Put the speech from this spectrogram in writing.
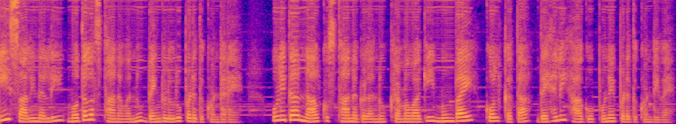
ಈ ಸಾಲಿನಲ್ಲಿ ಮೊದಲ ಸ್ಥಾನವನ್ನು ಬೆಂಗಳೂರು ಪಡೆದುಕೊಂಡರೆ. ಉಳಿದ ನಾಲ್ಕು ಸ್ಥಾನಗಳನ್ನು ಕ್ರಮವಾಗಿ ಮುಂಬೈ, ಕೋಲ್ಕತಾ, ದೆಹಲಿ ಹಾಗೂ ಪುಣೆ ಪಡೆದುಕೊಂಡಿವೆ.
